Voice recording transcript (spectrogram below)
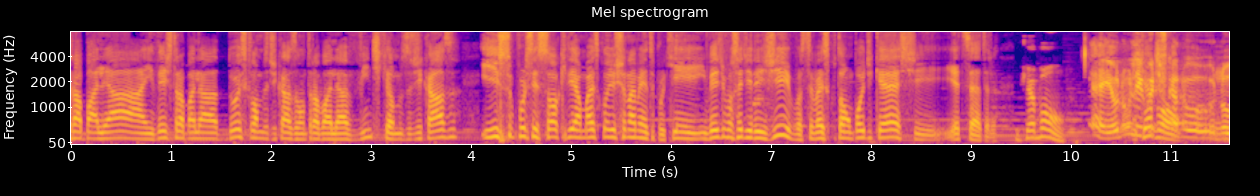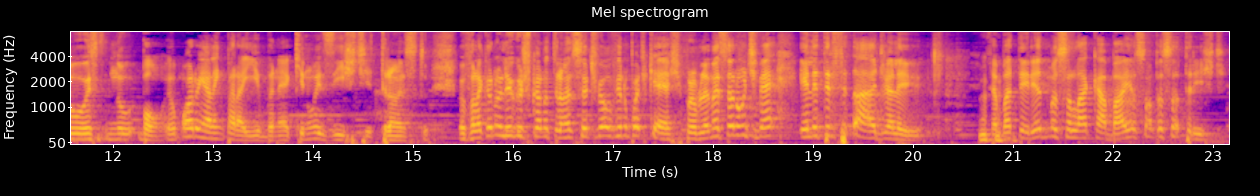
trabalhar, em vez de trabalhar 2 km de casa, vão trabalhar 20 km de casa. E isso por si só cria mais congestionamento, porque em vez de você dirigir, você vai escutar um podcast e, e etc. O que é bom. É, eu não ligo é de bom. ficar no, no, no, Bom, eu moro em Além Paraíba, né? Que não existe trânsito. Eu falei que eu não ligo de ficar no trânsito se eu estiver ouvindo podcast. O problema é se eu não tiver eletricidade, olha aí. Se a bateria do meu celular acabar, eu sou uma pessoa triste.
